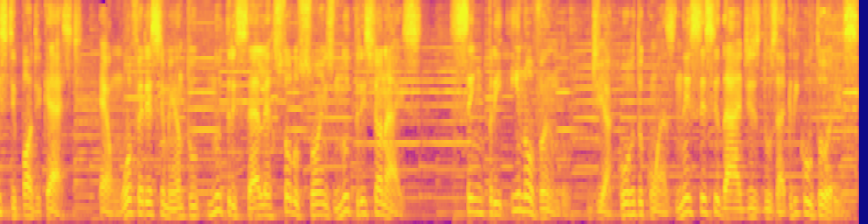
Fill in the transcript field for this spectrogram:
Este podcast é um oferecimento Nutriceller Soluções Nutricionais, sempre inovando, de acordo com as necessidades dos agricultores.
